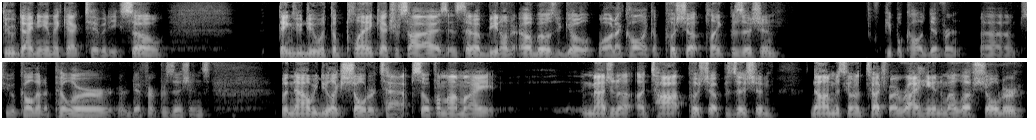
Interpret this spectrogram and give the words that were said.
through dynamic activity. So things we do with the plank exercise, instead of being on our elbows, we go what I call like a push-up plank position people call it different. Uh, people call that a pillar or different positions. But now we do like shoulder tap. So if I'm on my, imagine a, a top push up position. Now I'm just going to touch my right hand to my left shoulder.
